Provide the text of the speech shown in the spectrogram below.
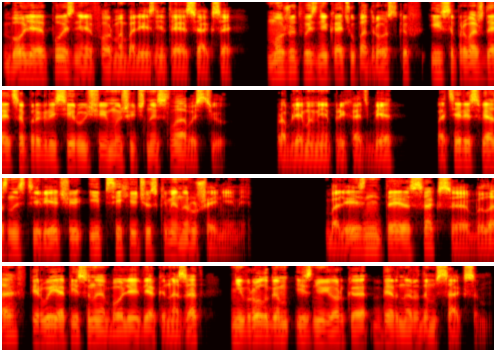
Более поздняя форма болезни Теосакса может возникать у подростков и сопровождается прогрессирующей мышечной слабостью, проблемами при ходьбе, потерей связности речи и психическими нарушениями. Болезнь Тея Сакса была впервые описана более века назад неврологом из Нью-Йорка Бернардом Саксом,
